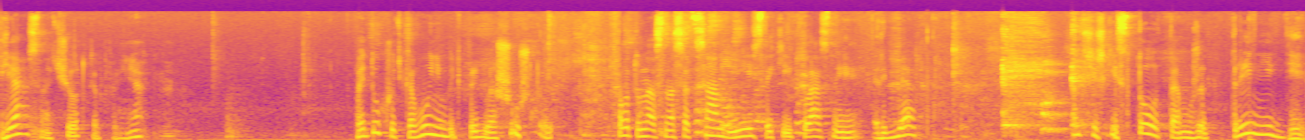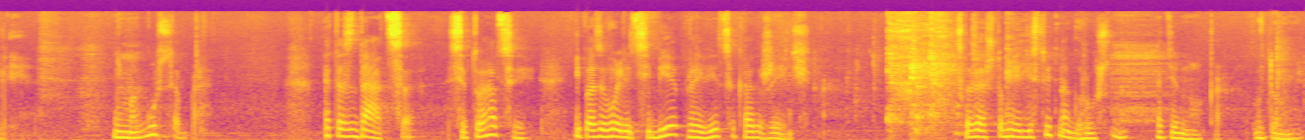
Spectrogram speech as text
Ясно, четко, понятно. Пойду хоть кого-нибудь приглашу, что ли. А вот у нас на соцсамбе есть такие классные ребята. Мальчишки, стол там уже три недели. Не могу собрать. Это сдаться ситуации и позволить себе проявиться как женщина. Сказать, что мне действительно грустно, одиноко в доме.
